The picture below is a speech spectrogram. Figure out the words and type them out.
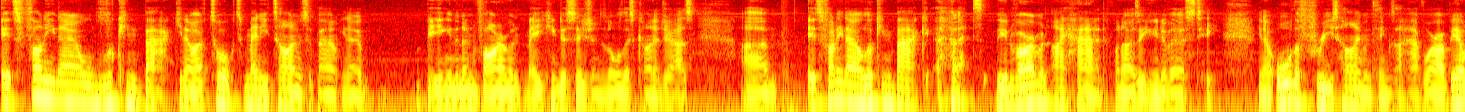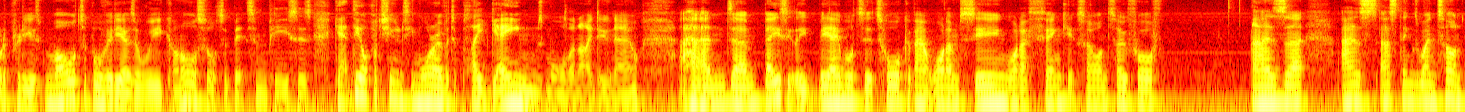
It's funny now looking back you know I've talked many times about you know being in an environment making decisions and all this kind of jazz um, it's funny now looking back at the environment I had when I was at university. You know, all the free time and things I have where I'd be able to produce multiple videos a week on all sorts of bits and pieces, get the opportunity moreover to play games more than I do now, and um, basically be able to talk about what I'm seeing, what I think, and so on and so forth. As uh, as as things went on,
